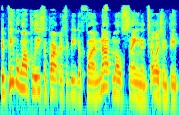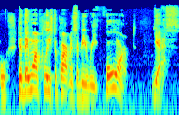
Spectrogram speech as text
Did people want police departments to be defunded? Not most sane, intelligent people. Did they want police departments to be reformed? Yes.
